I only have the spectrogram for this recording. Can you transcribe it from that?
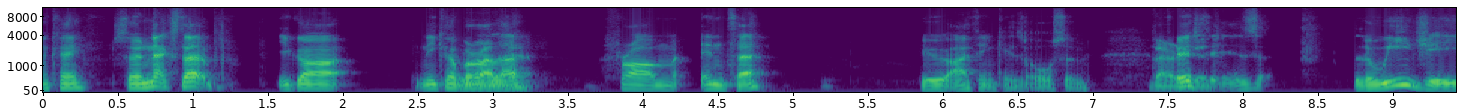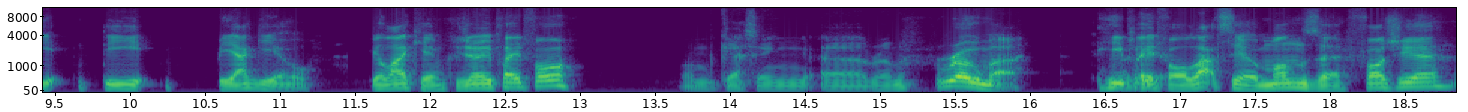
Okay, so next up, you got Nico Barella Yeah, from Inter, who I think is awesome. Very This good. is Luigi Di Biagio. You'll like him because you know who he played for? I'm guessing uh, Roma. Roma. He played for Lazio, Monza, Foggia,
